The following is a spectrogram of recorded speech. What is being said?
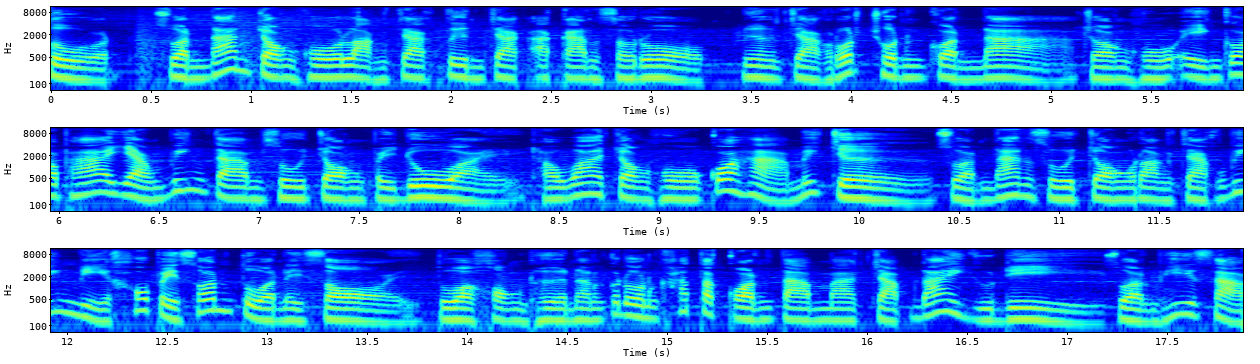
สุดส่วนด้านจองโฮหลังจากตื่นจากอาการสลบเนื่องจากรถชนก่อนหน้า จองโฮเองก็พยายามวิ่งตามซูจองไปด้วยทว่าจองโฮก็หาไม่เจอ ส่วนด้านซูจองหลังจากวิ่งหนีเข้าไปซ่อนตัวในซอย ตัวของเธอนั้นก็โดนฆาตกรตามมาจับได้อยู่ดี ส่วนพี่สาว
